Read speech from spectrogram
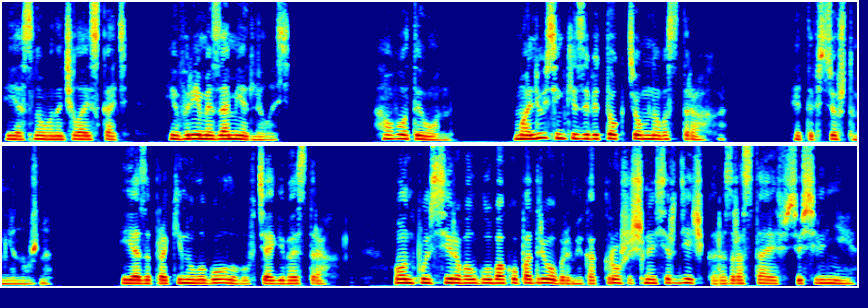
Я снова начала искать, и время замедлилось. А вот и он. Малюсенький завиток темного страха. Это все, что мне нужно. Я запрокинула голову, втягивая страх. Он пульсировал глубоко под ребрами, как крошечное сердечко, разрастаясь все сильнее.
